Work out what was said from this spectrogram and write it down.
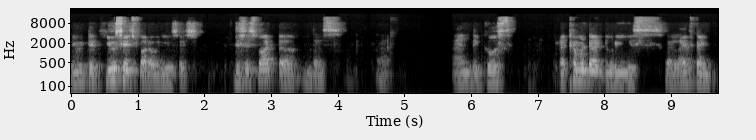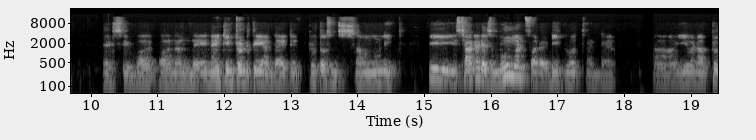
limited usage for our usage. This is what uh, this uh, and the ghost recommended during his uh, lifetime let's see, born on 1923 and died in 2007 only. he started as a movement for a degrowth and uh, uh, even up to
